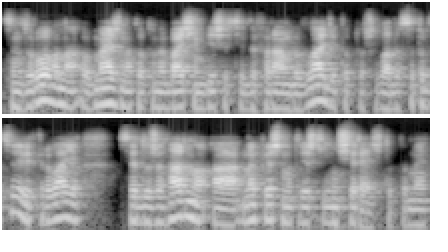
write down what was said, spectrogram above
цензурована, обмежена. Тобто ми бачимо більшості дифирамби владі, тобто, що влада все працює, відкриває, все дуже гарно, а ми пишемо трішки інші речі. Тобто ми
